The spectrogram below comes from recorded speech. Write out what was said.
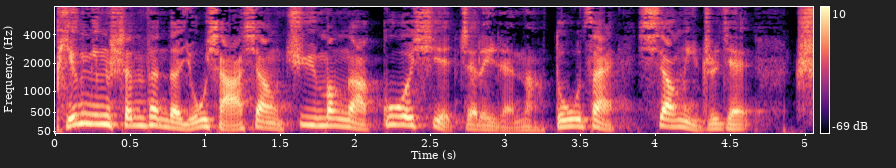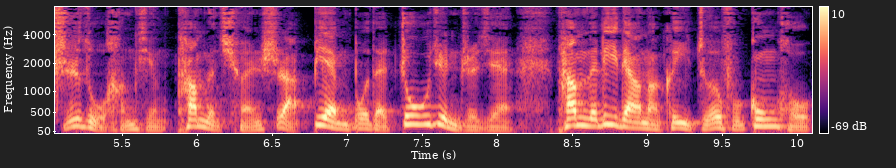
平民身份的游侠，像巨孟啊、郭谢这类人呢，都在乡里之间持足横行。他们的权势啊，遍布在州郡之间，他们的力量呢，可以折服公侯。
